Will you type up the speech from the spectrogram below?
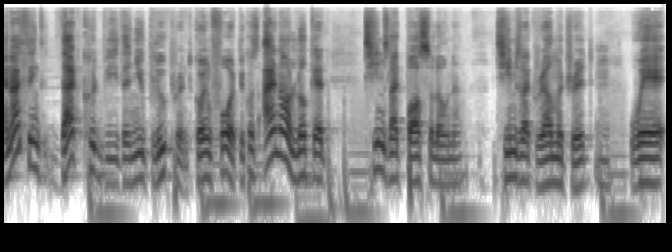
And I think that could be the new blueprint going forward because I now look at teams like Barcelona, teams like Real Madrid, Mm. where,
